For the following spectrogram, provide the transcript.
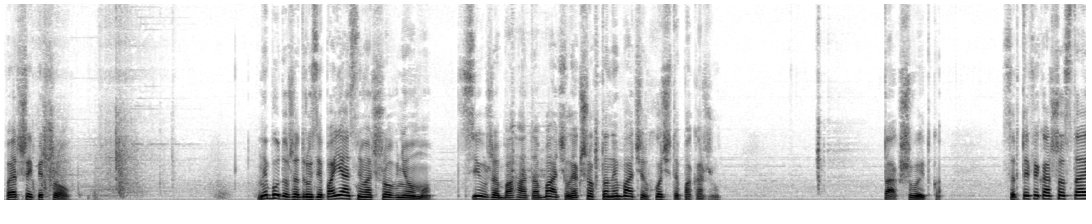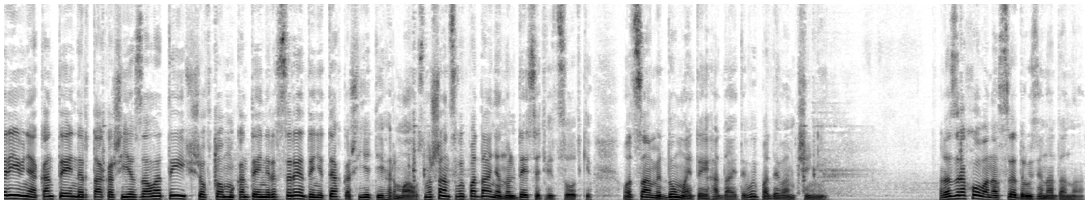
Перший пішов. Не буду вже, друзі, пояснювати, що в ньому. Всі вже багато бачили. Якщо хто не бачив, хочете покажу. Так, швидко. Сертифікат 6 рівня, контейнер також є золотий, що в тому контейнері всередині також є Тігермаус. Ну, шанс випадання 0,10%. От самі думайте і гадайте, випаде вам чи ні. Розраховано все, друзі, на донат.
